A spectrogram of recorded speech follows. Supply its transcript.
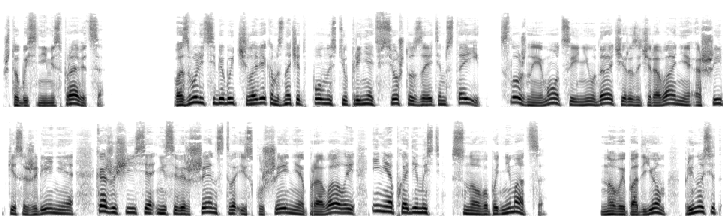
чтобы с ними справиться. Позволить себе быть человеком значит полностью принять все, что за этим стоит. Сложные эмоции, неудачи, разочарования, ошибки, сожаления, кажущиеся несовершенства, искушения, провалы и необходимость снова подниматься. Новый подъем приносит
